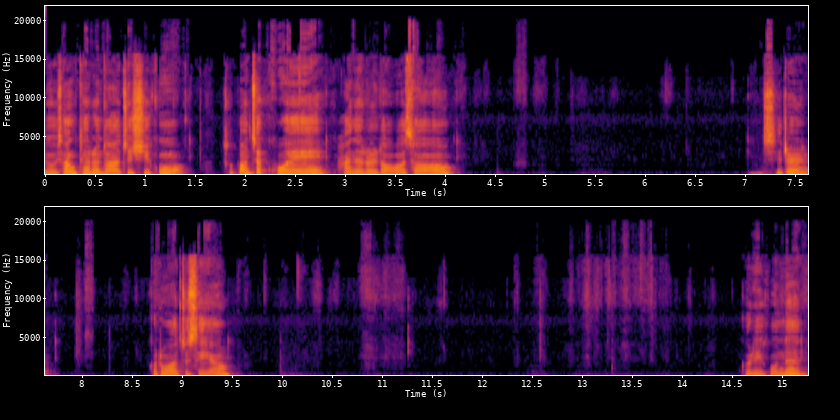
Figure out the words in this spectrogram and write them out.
이 상태로 놔주시고 첫 번째 코에 바늘을 넣어서 실을 끌어와 주세요. 그리고는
